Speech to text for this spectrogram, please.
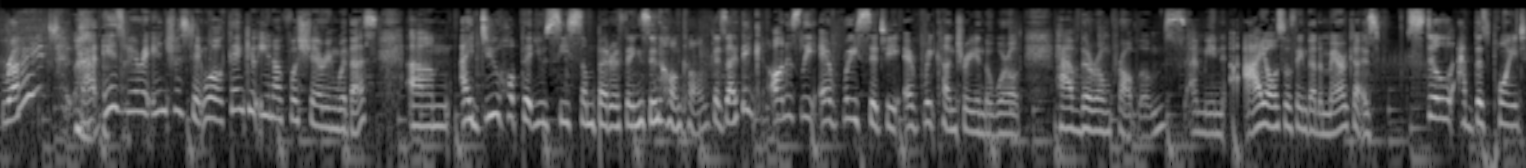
Right? That is very interesting. Well, thank you, Enoch, for sharing with us. Um, I do hope that you see some better things in Hong Kong because I think, honestly, every city, every country in the world have their own problems. I mean, I also think that America is still at this point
